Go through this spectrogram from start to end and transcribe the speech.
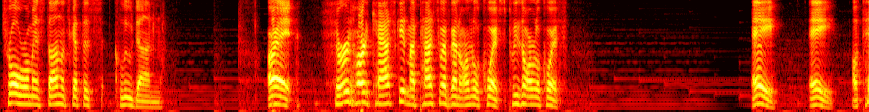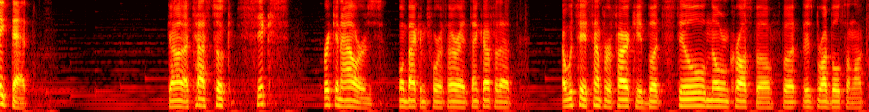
Troll Romance done. Let's get this clue done. Alright. Third hard casket. My past two have gotten Orbital Coifs. Please no Orbital Coif. Hey. Hey. I'll take that. God, that task took six freaking hours. Going back and forth. Alright, thank God for that. I would say it's time for a fire kit, but still no one crossbow. But there's broad bolts unlocked.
